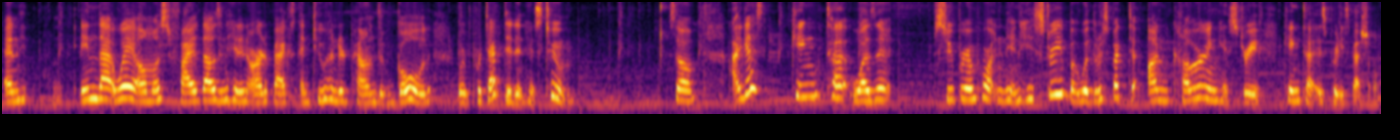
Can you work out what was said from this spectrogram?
And in that way, almost 5,000 hidden artifacts and 200 pounds of gold were protected in his tomb. So, I guess King Tut wasn't super important in history, but with respect to uncovering history, King Tut is pretty special.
